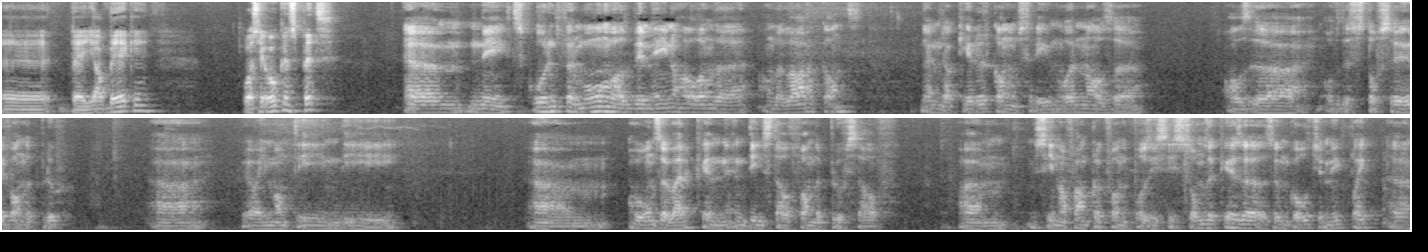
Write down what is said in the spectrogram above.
uh, bij Jabbeke. Was je ook een spits? Um, nee, het scorend vermogen was bij mij nogal aan de, aan de lage kant. Ik denk dat ik eerder kan omschreven worden als, uh, als de, of de stofzuiger van de ploeg. Uh, ja, iemand die, die um, gewoon zijn werk in, in dienst stelt van de ploeg zelf. Um, misschien afhankelijk van de positie, soms een keer zo'n zo goaltje meepakt, uh,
